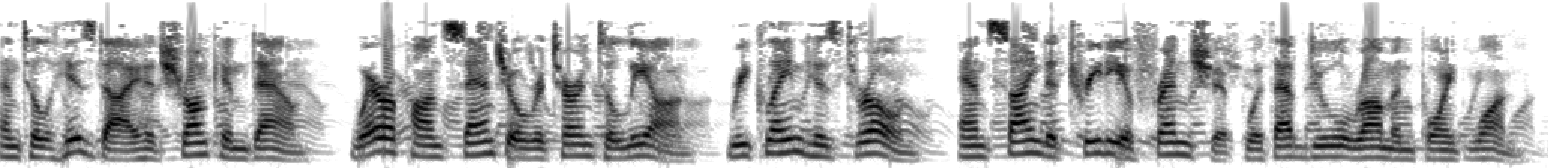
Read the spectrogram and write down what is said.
until Hisdai had shrunk him down, whereupon Sancho returned to Leon, reclaimed his throne, and signed a treaty of friendship with Abdul Rahman. Point 1.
